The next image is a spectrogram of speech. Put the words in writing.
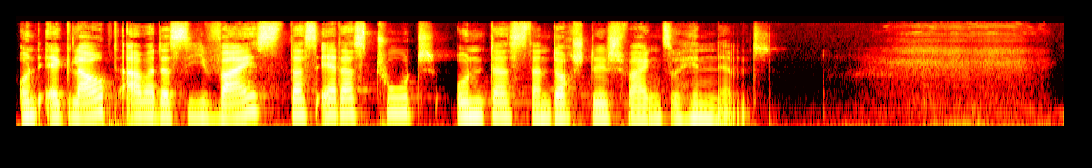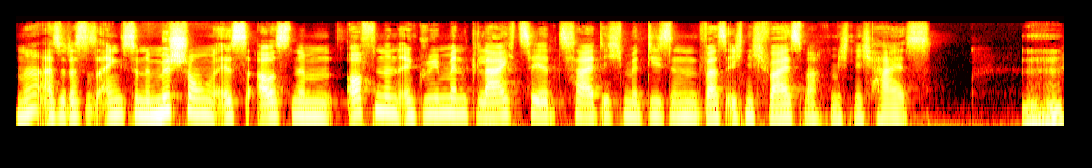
und er glaubt aber, dass sie weiß, dass er das tut und das dann doch stillschweigend so hinnimmt. Ne? Also, dass es eigentlich so eine Mischung ist aus einem offenen Agreement gleichzeitig mit diesem, was ich nicht weiß, macht mich nicht heiß. Mhm.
